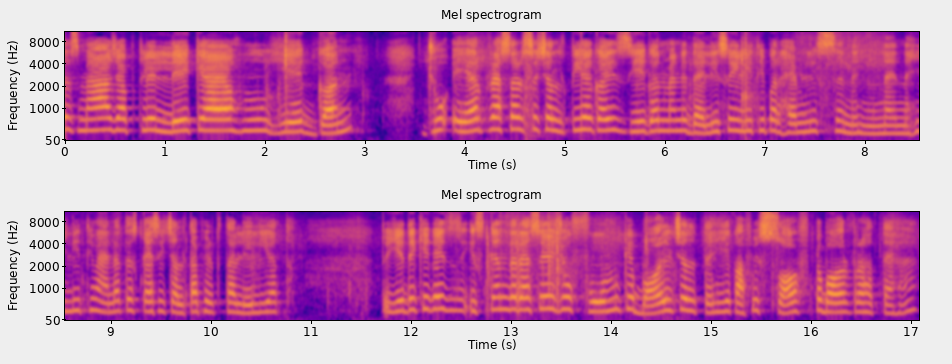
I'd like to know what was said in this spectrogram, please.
Guys मैं आज आपके लिए लेके आया हूँ ये गन जो एयर प्रेशर से चलती है गाइस ये गन मैंने दिल्ली से ही ली थी पर हेमली से नहीं, नहीं नहीं ली थी मैंने तो कैसे चलता फिरता ले लिया था। तो ये देखिए गाइस इसके अंदर ऐसे जो फोम के बॉल चलते हैं ये काफ़ी सॉफ्ट बॉल रहते हैं।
